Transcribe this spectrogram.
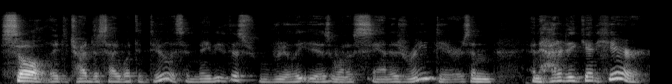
So they tried to decide what to do. They said, maybe this really is one of Santa's reindeers. And, and how did it get here?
